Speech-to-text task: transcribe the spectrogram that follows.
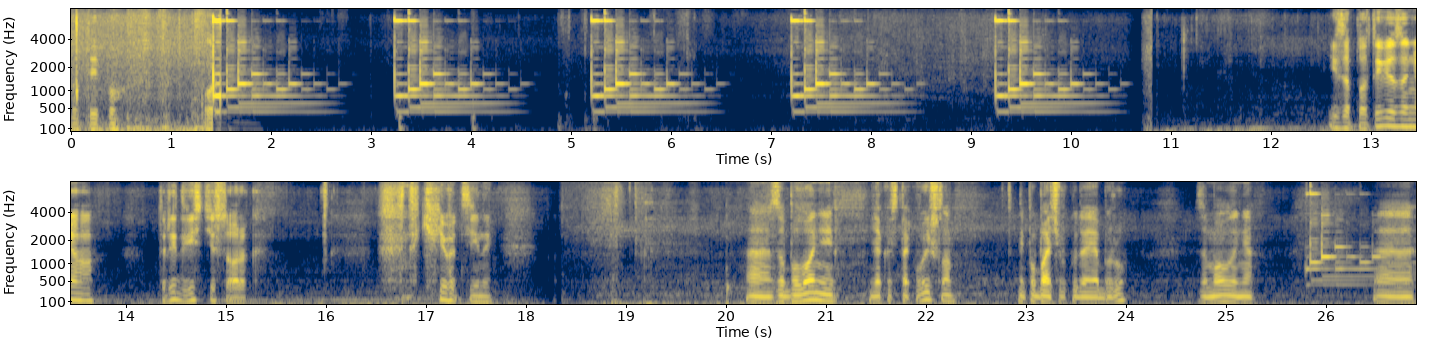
По типу. І заплатив я за нього 3240. Такі от ціни. З оболоні якось так вийшло. Не побачив, куди я беру замовлення. Е,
